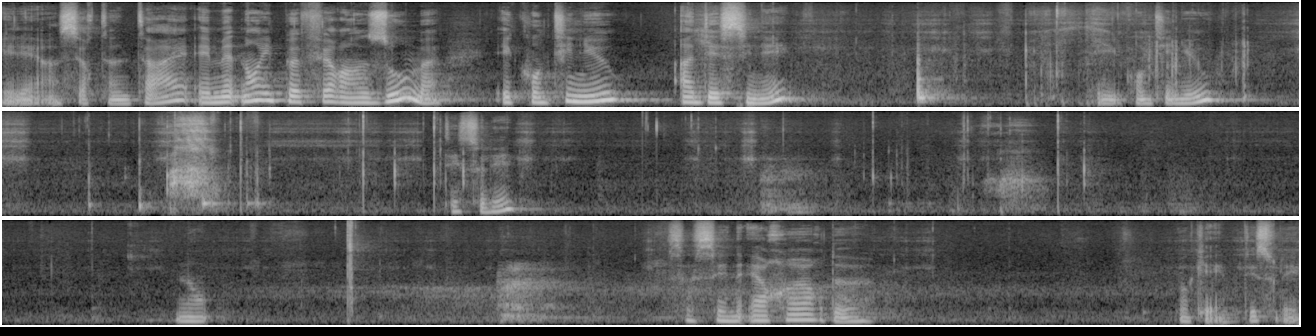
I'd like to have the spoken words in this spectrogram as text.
Il est à une certaine taille. Et maintenant, il peut faire un zoom et continue à dessiner. Et il continue. Ah. Désolé. Non. Ça, c'est une erreur de. Ok, désolé.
